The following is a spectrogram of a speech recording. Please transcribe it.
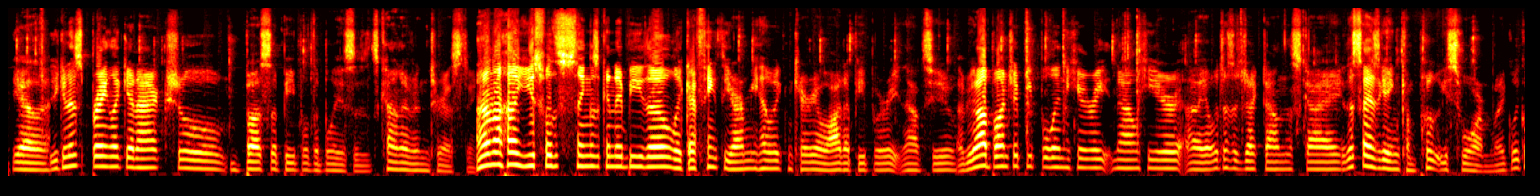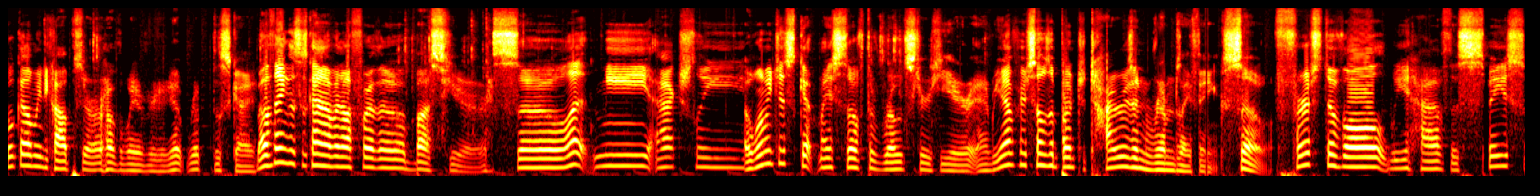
yeah, you can just bring like an actual bus of people to places. It's kind of interesting. I don't know how useful this thing is gonna be though. Like, I think the army heli can carry a lot of people right now too. We got a bunch of people in here right now here. Uh, yeah, we'll just eject down this guy. This guy's getting completely swarmed. Like, look how many cops are all the way over here. Yep, rip this guy. But I think this is kind of enough for the bus here. So let me actually... Oh, let me just get myself the Roadster here. And we have ourselves a bunch of tires and rims, I think. So, first of all, we have the Space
